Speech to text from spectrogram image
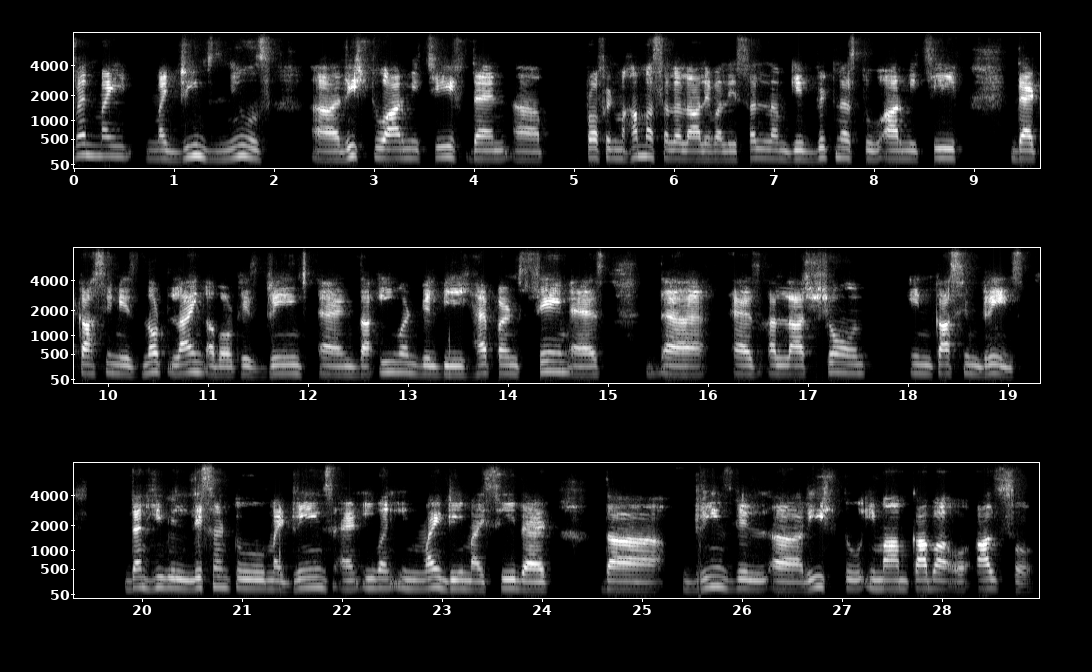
when my my dreams news reached to army chief, then uh, Prophet Muhammad sallallahu give witness to army chief that Qasim is not lying about his dreams and the event will be happened same as the, as Allah shown in Qasim dreams. Then he will listen to my dreams and even in my dream I see that the dreams will uh, reach to Imam Kaaba also.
